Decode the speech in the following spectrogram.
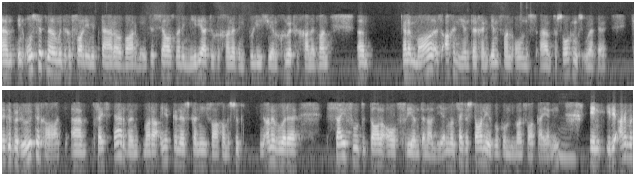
Ehm um, en ons sit nou met 'n geval hier met Parel waar mense selfs na die media toe gegaan het en polisie en groot gegaan het want ehm um, hulle ma is 98 en een van ons ehm um, versorgingsoorde sy het 'n beroerte gehad. Ehm um, sy sterwend, maar haar eie kinders kan nie vir haar gaan besoek nie. In ander woorde, sy voel totaal al vreemd en alleen want sy verstaan nie hoekom niemand vir haar kuier nie. Hmm. En hierdie arme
